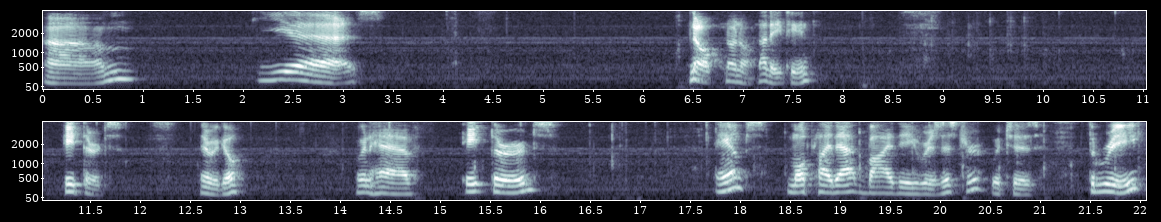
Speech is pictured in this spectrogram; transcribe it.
um, yes. No, no, no, not 18. 8 thirds. There we go. We're going to have 8 thirds amps multiply that by the resistor, which is 3,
